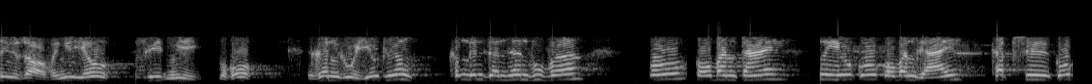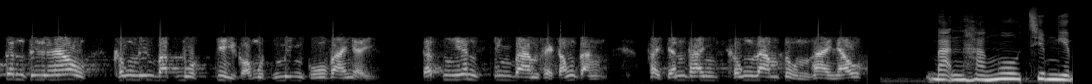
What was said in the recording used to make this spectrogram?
sự rõ với người yêu suy nghĩ của cô. Gần gũi yêu thương không nên dần hơn vu vơ. Cô có bạn trai người yêu cô có bạn gái. Thật sự cô cần tự hào không nên bắt buộc chỉ có một mình cô vai nhảy. Tất nhiên tình bạn phải trong cẳng, phải chân thành không làm tổn hại nhau. Bạn Hà Ngô chiêm nghiệm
